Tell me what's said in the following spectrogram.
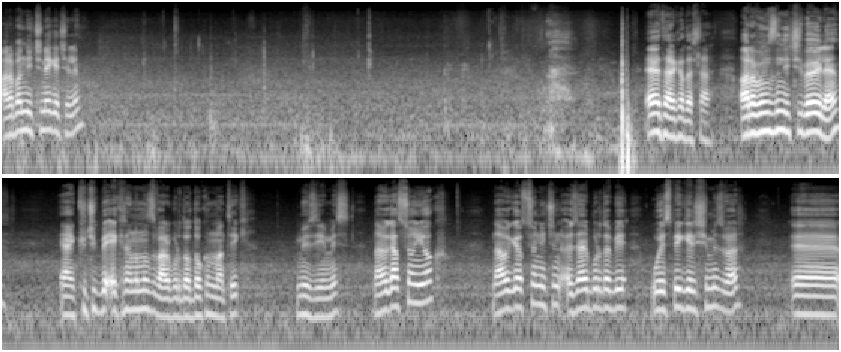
Arabanın içine geçelim. Evet arkadaşlar. Arabamızın içi böyle. Yani küçük bir ekranımız var burada dokunmatik. Müziğimiz. Navigasyon yok. Navigasyon için özel burada bir USB girişimiz var. Ee,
